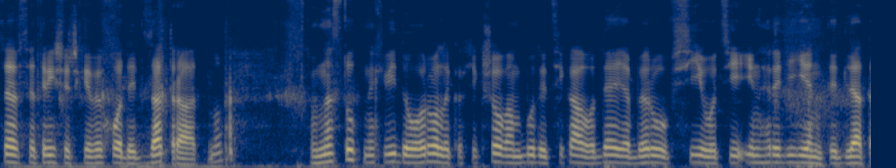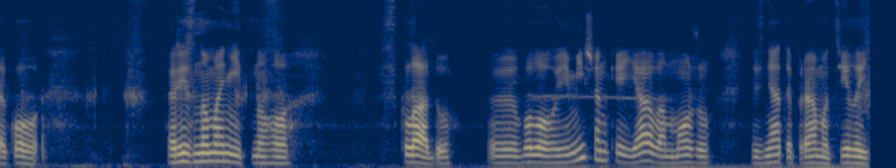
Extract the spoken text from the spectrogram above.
це все трішечки виходить затратно. В наступних відеороликах, якщо вам буде цікаво, де я беру всі оці інгредієнти для такого різноманітного складу е, вологої мішанки, я вам можу зняти прямо цілий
